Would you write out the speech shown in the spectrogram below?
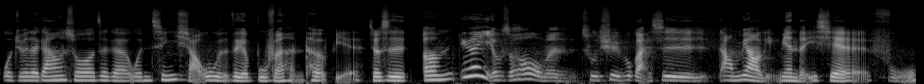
我觉得刚刚说这个文青小物的这个部分很特别，就是嗯，因为有时候我们出去，不管是到庙里面的一些符，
